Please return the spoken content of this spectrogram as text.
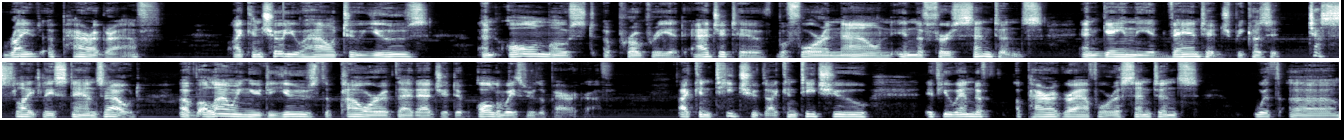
write a paragraph. I can show you how to use an almost appropriate adjective before a noun in the first sentence and gain the advantage because it just slightly stands out of allowing you to use the power of that adjective all the way through the paragraph. I can teach you, I can teach you if you end a, a paragraph or a sentence with a,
